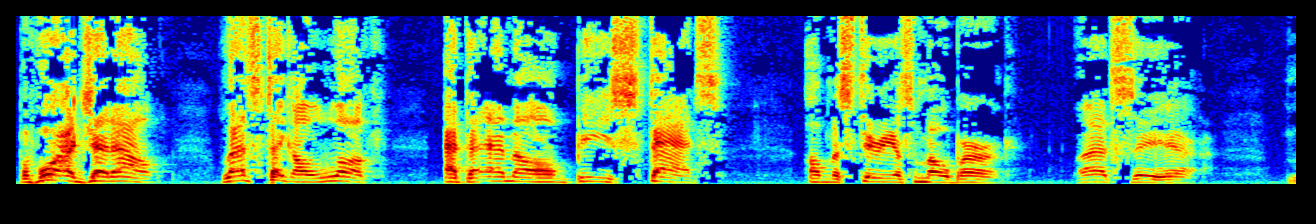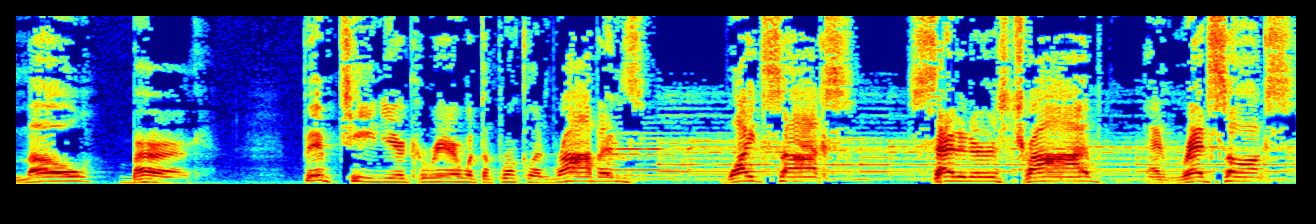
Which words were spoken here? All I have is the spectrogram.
Before I jet out, let's take a look at the MLB stats of mysterious Moe Berg. Let's see here. Moe Berg. 15 year career with the Brooklyn Robins, White Sox, Senators, Tribe, and Red Sox.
